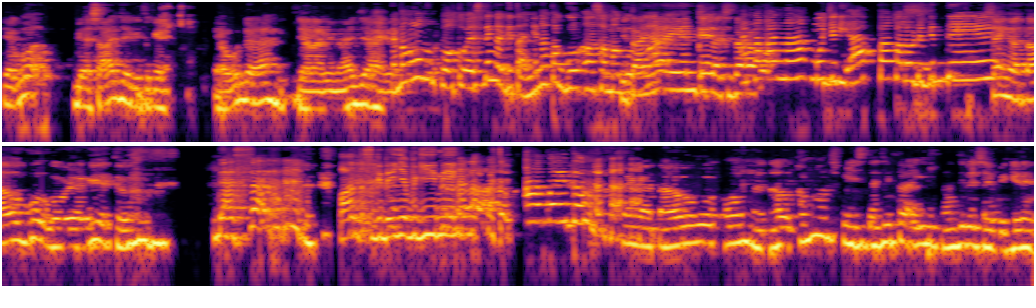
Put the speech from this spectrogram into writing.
Ya gua biasa aja gitu kayak ya udah jalanin aja. Ya. Emang lu waktu SD nggak ditanyain apa gue sama guru? Ditanyain kayak cita-cita apa? anak-anak mau jadi apa kalau udah gede? Saya nggak tahu bu, gue bilang gitu. Dasar Pantas gedenya begini. anak macam apa itu? saya nggak tahu oh nggak tahu kamu harus punya cita-cita ini nanti deh saya pikirin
